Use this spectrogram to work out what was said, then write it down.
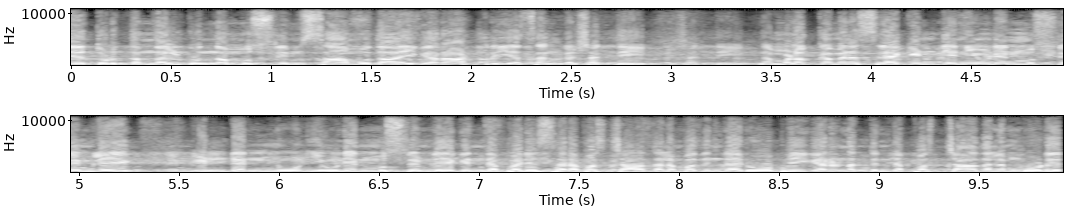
നേതൃത്വം നൽകുന്ന മുസ്ലിം സാമുദായിക രാഷ്ട്രീയ സംഘശക്തി നമ്മളൊക്കെ മനസ്സിലാക്കി Indian Union Muslim League. Indian Union Muslim ലീഗിന്റെ പരിസര പശ്ചാത്തലം അതിന്റെ രൂപീകരണത്തിന്റെ പശ്ചാത്തലം കൂടി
